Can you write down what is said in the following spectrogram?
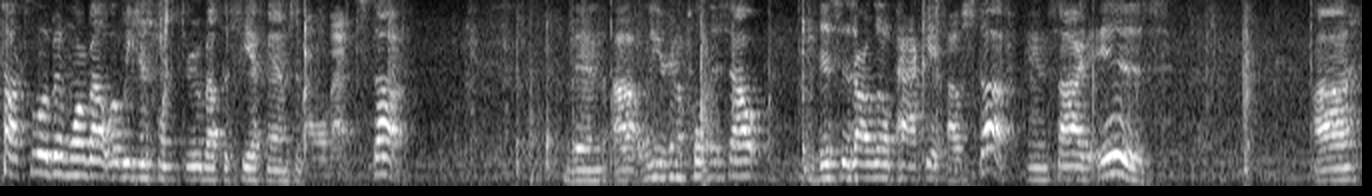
Talks a little bit more about what we just went through about the CFMs and all that stuff. Then uh, we are going to pull this out. This is our little packet of stuff. Inside is uh,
